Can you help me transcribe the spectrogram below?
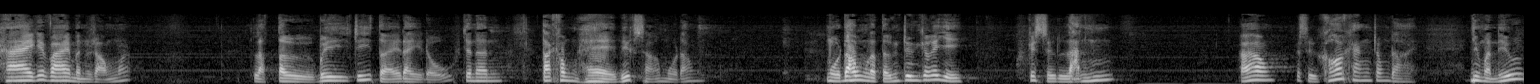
hai cái vai mình rộng á, là từ bi trí tuệ đầy đủ. Cho nên ta không hề biết sợ mùa đông. Mùa đông là tượng trưng cho cái gì? Cái sự lạnh. Phải không? Cái sự khó khăn trong đời. Nhưng mà nếu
